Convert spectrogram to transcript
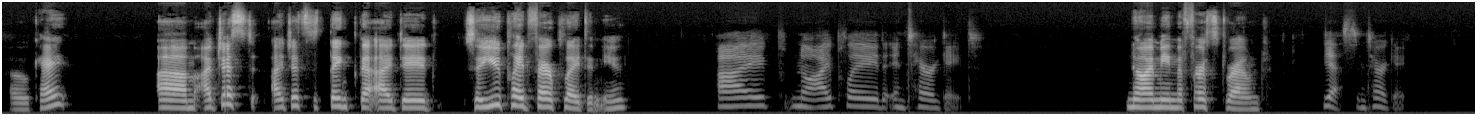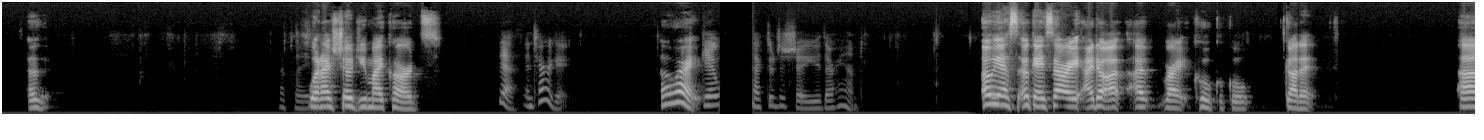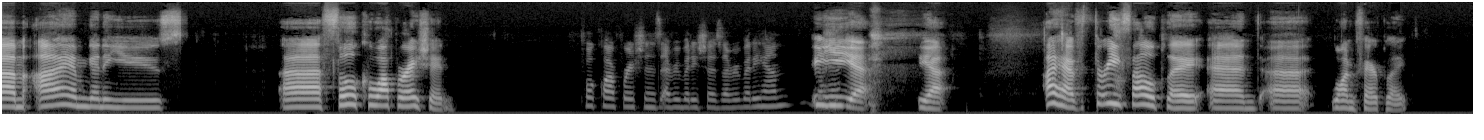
go. Okay. Um, I just I just think that I did. So you played fair play, didn't you? I no, I played interrogate. No, I mean the first round. Yes, interrogate. Okay. I played. When I showed you my cards. Yeah, interrogate. Oh right. Get detective to show you their hand. Oh yes. Okay. Sorry. I don't. I, I right. Cool. Cool. Cool. Got it. Um, I am gonna use uh full cooperation. Full cooperation is everybody shows everybody hand. Yeah. Yeah. I have three foul play and uh one fair play.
